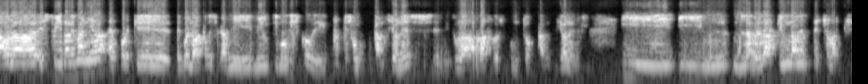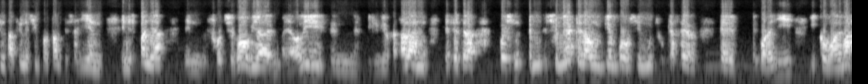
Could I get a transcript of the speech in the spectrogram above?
Ahora estoy en Alemania porque, bueno, acabo de sacar mi, mi último disco, de, que son canciones, se titula Abrazos.canciones. Y, y la verdad que una vez hecho las presentaciones importantes allí en, en España, en Segovia, en Valladolid, en el Pirineo Catalán, etcétera, pues em, se me ha quedado un tiempo sin mucho que hacer. Eh, por allí y como además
